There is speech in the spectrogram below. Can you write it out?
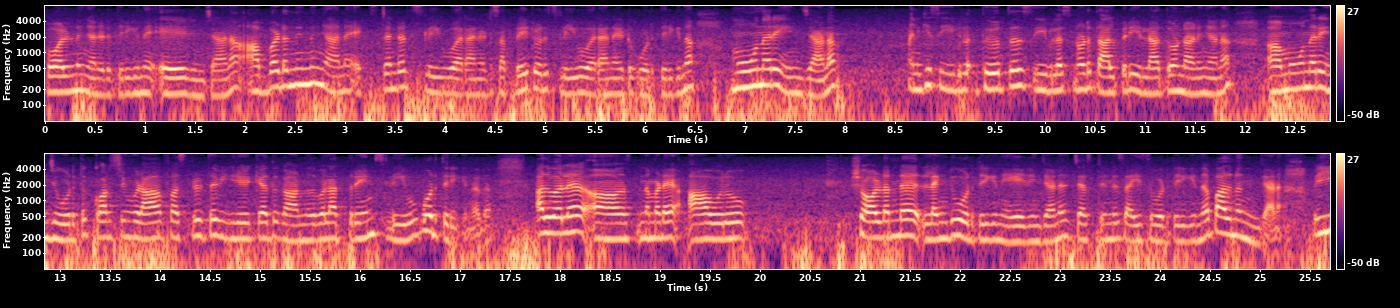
ഹോളിന് ഞാൻ എടുത്തിരിക്കുന്നത് ഏഴ് ഇഞ്ചാണ് അവിടെ നിന്ന് ഞാൻ എക്സ്റ്റെൻഡഡ് സ്ലീവ് വരാനായിട്ട് സെപ്പറേറ്റ് ഒരു സ്ലീവ് വരാനായിട്ട് കൊടുത്തിരിക്കുന്ന മൂന്നര ഇഞ്ചാണ് എനിക്ക് സീവില തീർത്ത് സീവ്ലെസ്സിനോട് താല്പര്യം ഇല്ലാത്തതുകൊണ്ടാണ് ഞാൻ മൂന്നര ഇഞ്ച് കൊടുത്ത് കുറച്ചും കൂടെ ആ ഫസ്റ്റിലത്തെ വീഡിയോയ്ക്കകത്ത് കാണുന്നത് പോലെ അത്രയും സ്ലീവ് കൊടുത്തിരിക്കുന്നത്. അതുപോലെ നമ്മുടെ ആ ഒരു ഷോൾഡറിന്റെ ലെങ്ത് കൊടുത്തിരിക്കുന്നത് ഏഴ് ഇഞ്ചാണ് ചെസ്റ്റിന്റെ സൈസ് കൊടുത്തിരിക്കുന്നത് പതിനൊന്ന് ഇഞ്ചാണ് അപ്പോൾ ഈ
